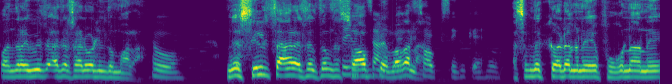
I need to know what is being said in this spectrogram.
पंधरा वीस हजार साडी वाटली तुम्हाला. हो. म्हणजे सिल्क चांगला आहे एकदम सॉफ्ट आहे बघा ना. सॉफ्ट सिल्क आहे हो. असं म्हणजे कडक नाही फुगणार नाही.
